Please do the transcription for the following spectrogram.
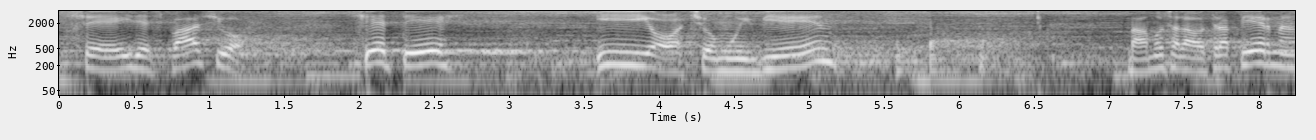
6, despacio, 7 y 8. Muy bien. Vamos a la otra pierna.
